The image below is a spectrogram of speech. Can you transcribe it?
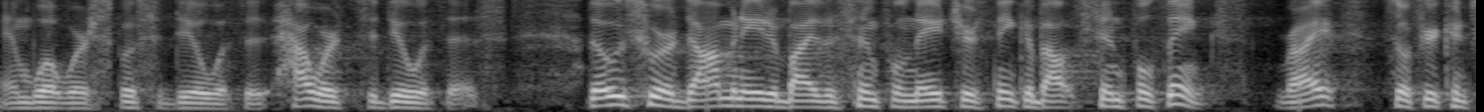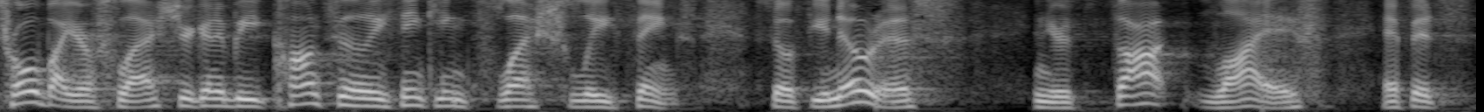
and what we're supposed to deal with it, how we're to deal with this. Those who are dominated by the sinful nature think about sinful things, right? So if you're controlled by your flesh, you're going to be constantly thinking fleshly things. So if you notice in your thought life, if it's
